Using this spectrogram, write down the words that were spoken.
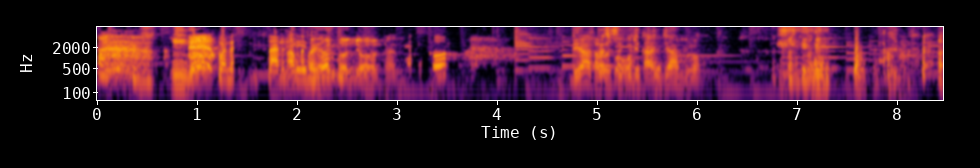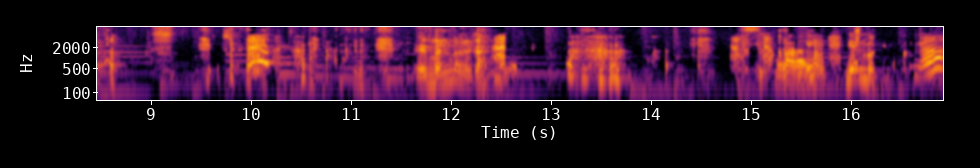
Enggak. Mana star apa yang syndrome ditonjolkan? Itu dia atas Kalau bawah segede- tajam loh. Eh bener kan? Parah. Ih jangan body shaming ah.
